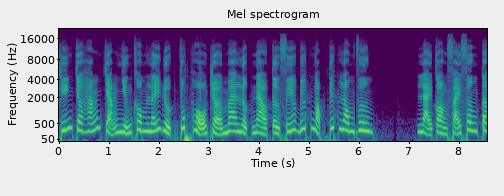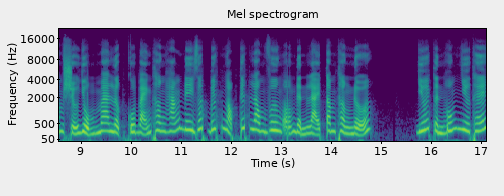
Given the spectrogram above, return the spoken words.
Khiến cho hắn chẳng những không lấy được chút hỗ trợ ma lực nào từ phía biết Ngọc Tích Long Vương. Lại còn phải phân tâm sử dụng ma lực của bản thân hắn đi giúp biết Ngọc Tích Long Vương ổn định lại tâm thần nữa. Dưới tình huống như thế,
